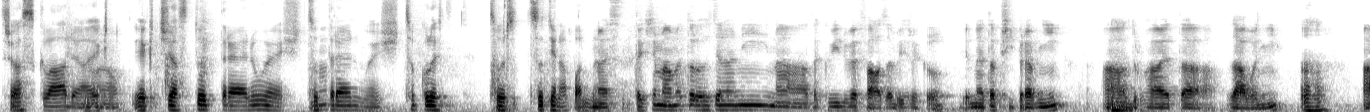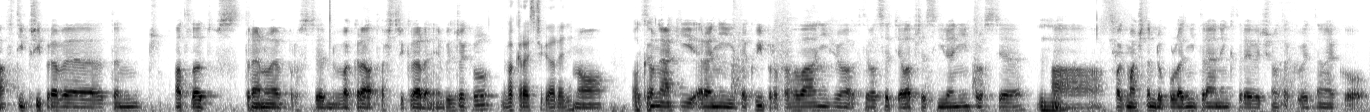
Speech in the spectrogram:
třeba skládá, No, jak, no. jak často trénuješ, co trénuješ, cokoliv, co, co tě napadne. No takže máme to rozdělené na takové dvě fáze, bych řekl. Jedna je ta přípravní a druhá je ta závodní. Aha. A v té přípravě ten atlet trénuje prostě dvakrát až třikrát denně, bych řekl. Dvakrát třikrát denně? No, okay. Ok. jsou nějaký ranní takový protahování, že jo, aktivace těla před snídaní prostě. Mhm. Mm-hmm. A pak máš ten dopolední trénink, který je většinou takový ten jako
